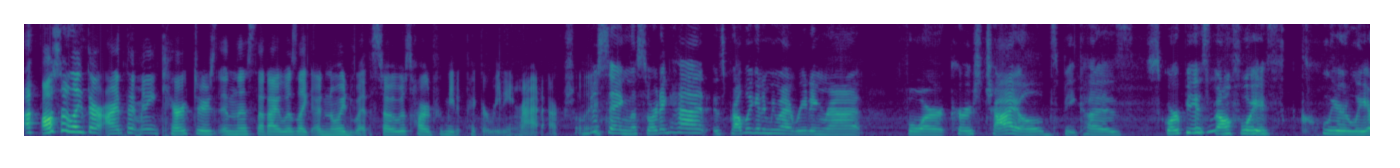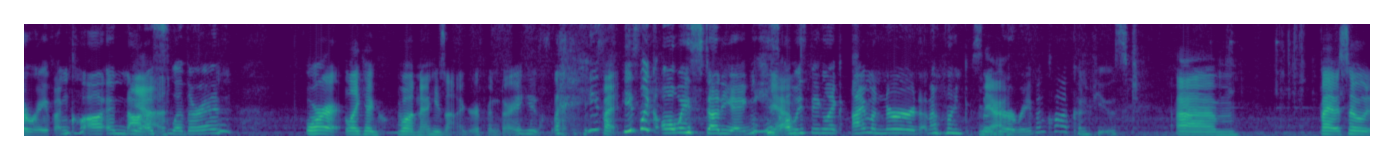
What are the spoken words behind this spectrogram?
also, like there aren't that many characters in this that I was like annoyed with, so it was hard for me to pick a reading rat. Actually, I'm just saying the sorting hat is probably going to be my reading rat for Cursed Child because Scorpius Malfoy is clearly a Ravenclaw and not Yeah. a Slytherin. or like a well, no, he's not a Gryffindor. He's like, He's, but he's like always studying. He's Yeah. always being like, I'm a nerd. And I'm like, so Yeah. you're a Ravenclaw? Confused. Um, but so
